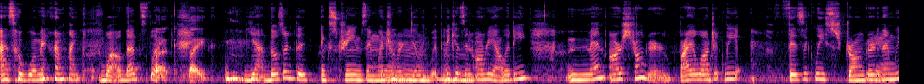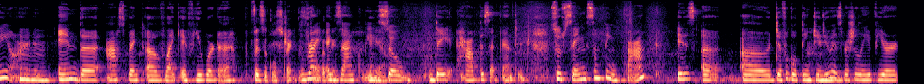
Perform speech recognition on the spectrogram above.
as a woman i'm like wow that's like Fuck, like yeah, those are the extremes in which we're mm-hmm. dealing with. Because in mm-hmm. all reality, men are stronger, biologically, physically stronger Yeah. than we are. In the aspect of like, if you were to physical strength. Right, exactly. So they have this advantage. So saying something back is a, a difficult thing to do, especially if you're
